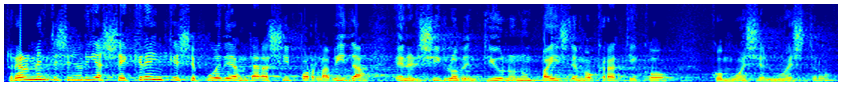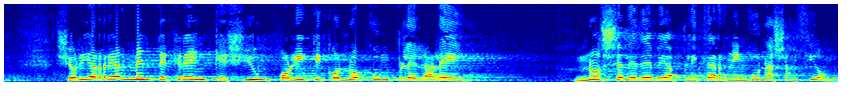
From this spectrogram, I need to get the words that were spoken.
¿Realmente, señorías, se creen que se puede andar así por la vida en el siglo XXI en un país democrático como es el nuestro? Señorías, ¿realmente creen que si un político no cumple la ley no se le debe aplicar ninguna sanción?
